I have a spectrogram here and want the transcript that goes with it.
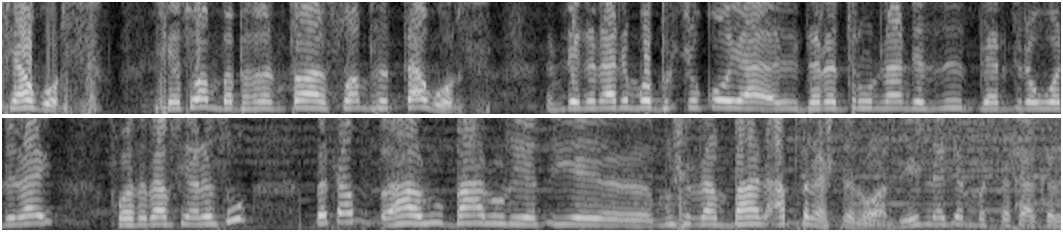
ሲያጎርስ ሴቷን በፈንታዋ እሷም ስታጎርስ እንደገና ደግሞ ብርጭቆ ደረድሩና እንደዚህ ደርድረው ወደ ላይ ፎቶግራፍ ሲያነሱ በጣም ባህሉ ባህሉን የሙሽራን ባህል አበላሽተነዋል። ይህ ነገር መስተካከል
